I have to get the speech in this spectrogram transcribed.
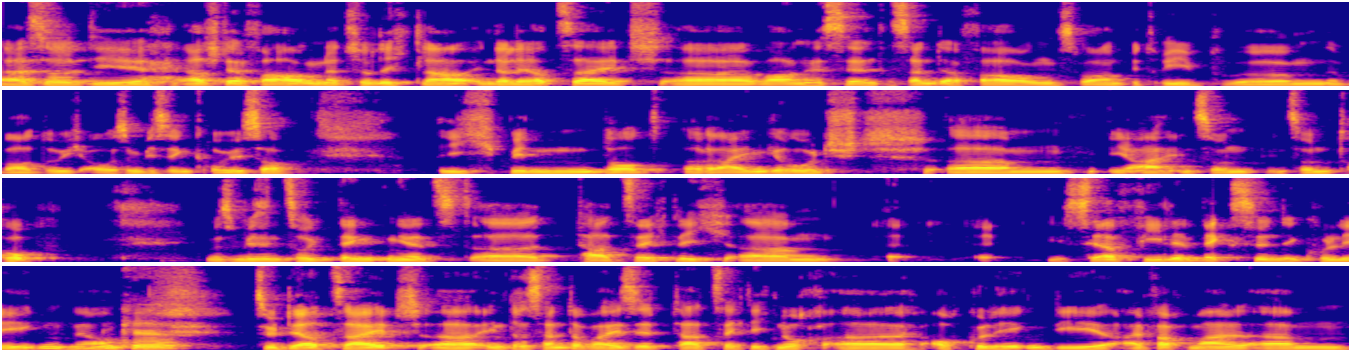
Also die erste Erfahrung natürlich klar in der Lehrzeit äh, war eine sehr interessante Erfahrung. Es war ein Betrieb, ähm, war durchaus ein bisschen größer. Ich bin dort reingerutscht, ähm, ja, in so, einen- in so einen Trupp. Ich muss ein bisschen zurückdenken jetzt. Äh, tatsächlich ähm, äh, sehr viele wechselnde Kollegen. Ja. Okay. Zu der Zeit äh, interessanterweise tatsächlich noch äh, auch Kollegen, die einfach mal ähm,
